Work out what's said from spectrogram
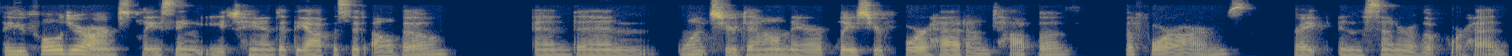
So you fold your arms, placing each hand at the opposite elbow. And then once you're down there, place your forehead on top of the forearms, right in the center of the forehead.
